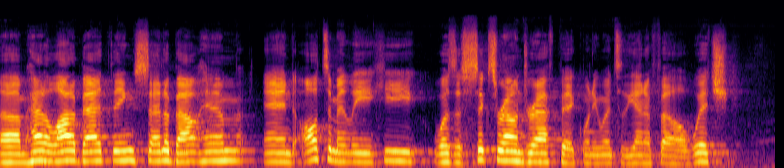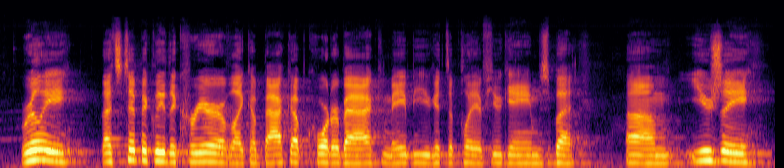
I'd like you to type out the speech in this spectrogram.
um, had a lot of bad things said about him, and ultimately, he was a six round draft pick when he went to the NFL, which really that's typically the career of like a backup quarterback. Maybe you get to play a few games, but um, usually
